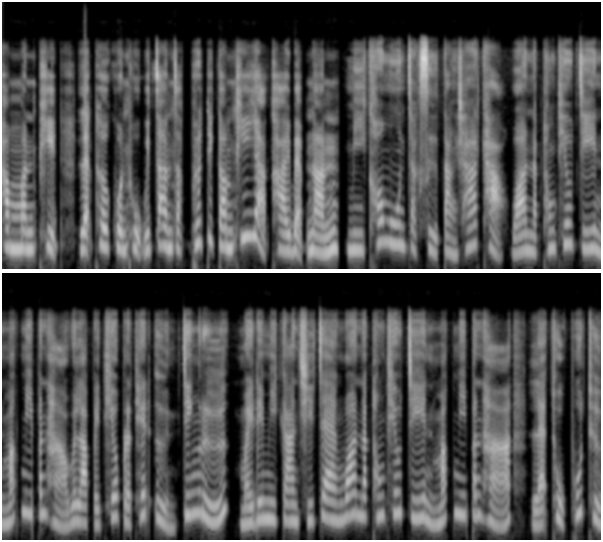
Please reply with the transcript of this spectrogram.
ทำมันผิด และเธอควรถูกวิจารณ์จากพฤติกรรมที่หยาบคายแบบนั้น มีข้อมูลจากสื่อต่างชาติค่ะ ว่านักท่องเที่ยวจีนมักมีปัญหาเวลาไปเที่ยวประเทศอื่น จริงหรือไม่ได้มีการชี้แจงว่านักท่องเที่ยวจีนมักมีปัญหา และถูกพูดถึง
